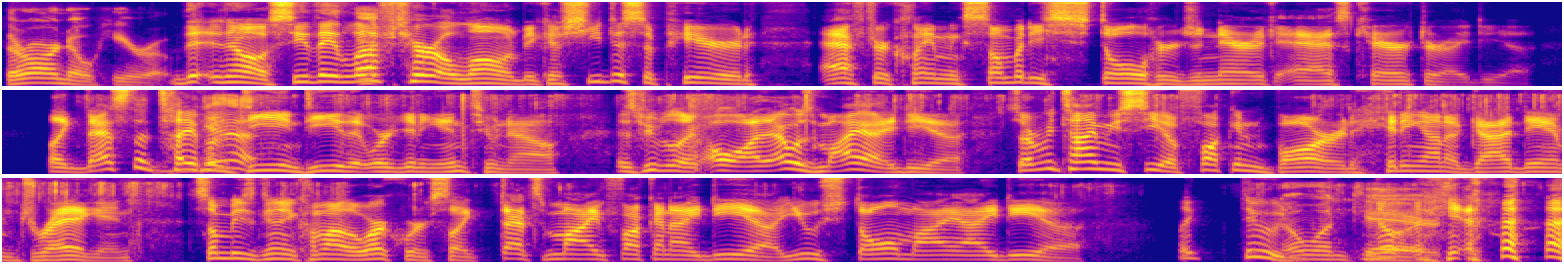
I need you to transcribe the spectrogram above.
There are no heroes. Th- no. See, they left her alone because she disappeared after claiming somebody stole her generic ass character idea. Like that's the type of D and D that we're getting into now. Is people are like, oh, that was my idea. So every time you see a fucking bard hitting on a goddamn dragon, somebody's gonna come out of the workworks like, that's my fucking idea. You stole my idea. Like, dude, No one no- cares. yeah.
